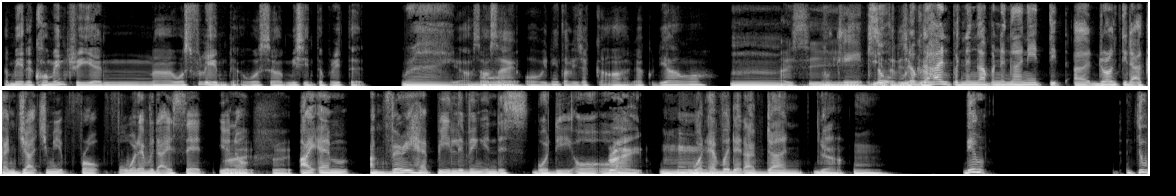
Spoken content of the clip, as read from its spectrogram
I made a commentary And uh, was flamed I was uh, misinterpreted right. yeah, So I was Oh. like Oh ini tak boleh cakap lah Dan aku diam lah Hmm. I see. Okay, so mudah-mudahan pendengar-pendengar ni uh, Diorang tidak akan judge me for for whatever that I said You know Right, right. I am I'm very happy living in this body Or, or Right Hmm. whatever that I've done Ya. Hmm. Dia, to,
